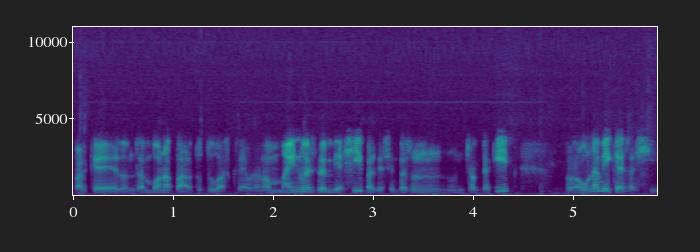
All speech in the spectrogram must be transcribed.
perquè doncs, en bona part tu t'ho vas creure. No? Mai no és ben bé així, perquè sempre és un, un joc d'equip, però una mica és així.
